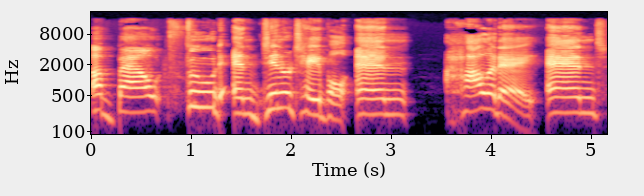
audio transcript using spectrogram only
about food and dinner table and holiday and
